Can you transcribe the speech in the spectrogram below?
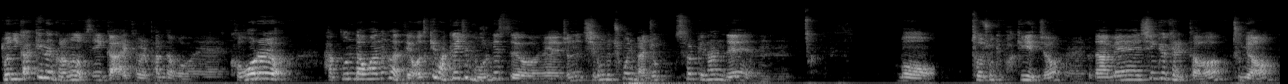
돈이 깎이는 그런 건 없으니까 아이템을 판다고 예. 그거를 바꾼다고 하는 것 같아요. 어떻게 바뀔지 모르겠어요. 예, 저는 지금도 충분히 만족스럽긴 한데 음, 뭐더 좋게 바뀌겠죠. 그 다음에 신규 캐릭터 두 명.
